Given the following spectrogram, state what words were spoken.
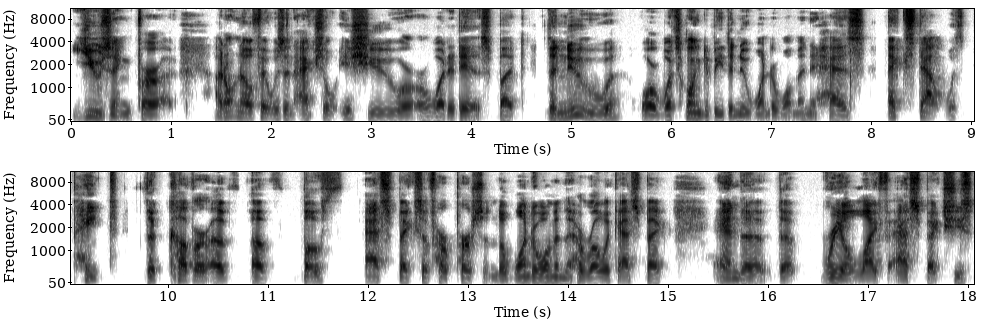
using for I don't know if it was an actual issue or, or what it is, but the new or what's going to be the new Wonder Woman has xed out with paint the cover of of both aspects of her person, the Wonder Woman, the heroic aspect, and the the real life aspect. She's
